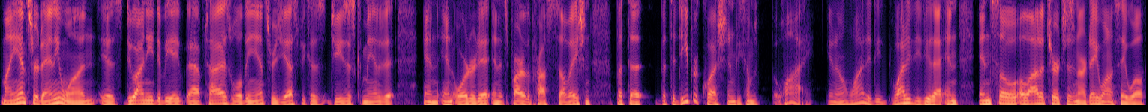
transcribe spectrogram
my answer to anyone is do I need to be baptized? Well, the answer is yes because Jesus commanded it and, and ordered it and it's part of the process of salvation. But the but the deeper question becomes but why? You know, why did he why did he do that? And and so a lot of churches in our day want to say, well,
